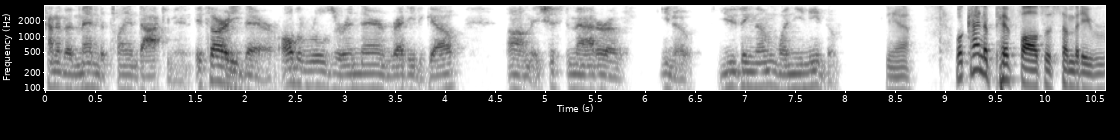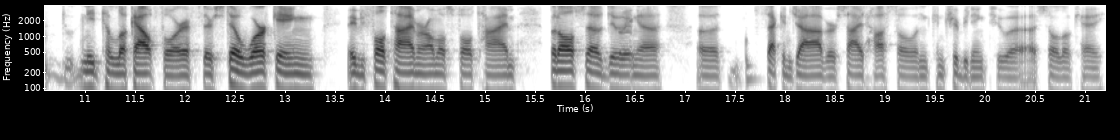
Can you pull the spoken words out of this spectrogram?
kind of amend the plan document. It's already there. All the rules are in there and ready to go. Um, it's just a matter of you know using them when you need them. Yeah. What kind of pitfalls does somebody need to look out for if they're still working, maybe full time or almost full time, but also doing a, a, second job or side hustle and contributing to a, a solo K?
